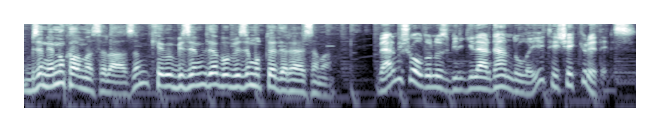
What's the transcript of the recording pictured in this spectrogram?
bize memnun kalması lazım. Ki bu bizim de bu bizi mutlu eder her zaman. Vermiş olduğunuz bilgilerden dolayı teşekkür ederiz.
